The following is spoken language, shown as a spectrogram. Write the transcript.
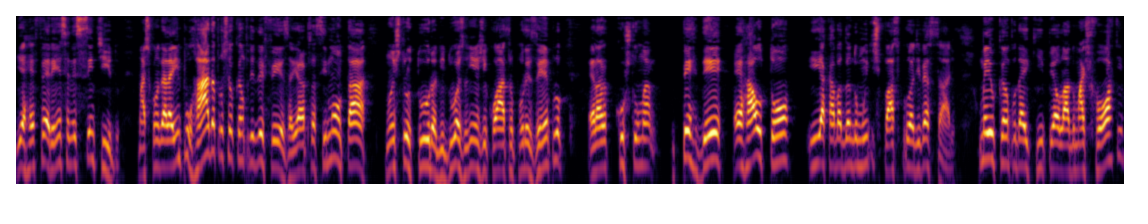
e é referência nesse sentido. Mas quando ela é empurrada para o seu campo de defesa e ela precisa se montar numa estrutura de duas linhas de quatro, por exemplo, ela costuma perder, errar o tom e acaba dando muito espaço para o adversário. O meio-campo da equipe é o lado mais forte,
